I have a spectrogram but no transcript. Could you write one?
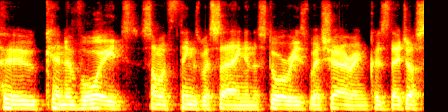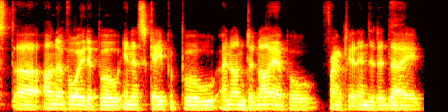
who can avoid some of the things we're saying and the stories we're sharing because they're just uh, unavoidable, inescapable, and undeniable. Frankly, at the end of the day,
